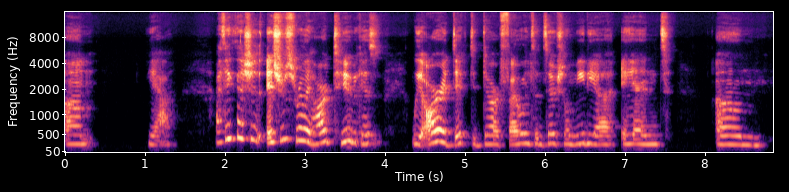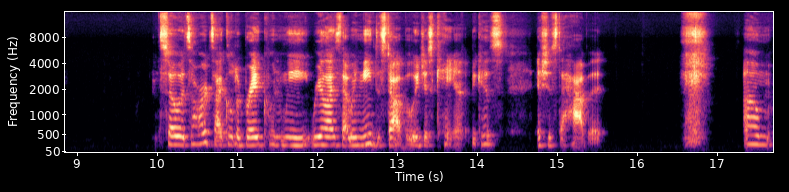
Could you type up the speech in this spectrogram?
Um, yeah, I think that's just it's just really hard too because we are addicted to our phones and social media and um so it's a hard cycle to break when we realize that we need to stop but we just can't because it's just a habit um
